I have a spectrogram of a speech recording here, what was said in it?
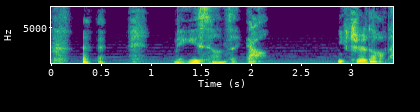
没想怎样，你知道的，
